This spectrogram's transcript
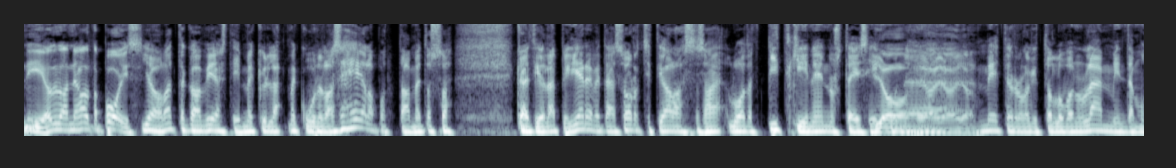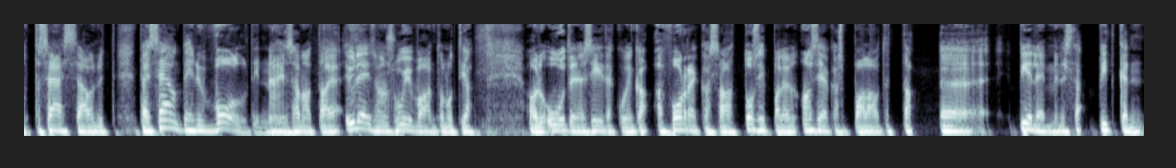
niin, otetaan ne alta pois. Joo, laittakaa viestiä. Me kyllä, me kuunnellaan. Se helpottaa. Me tuossa käytiin jo läpi. Jere vetää sortsit jalassa. Sä luotat pitkiin ennusteisiin, Joo, kun joo, joo, joo. meteorologit on luvannut lämmintä, mutta säässä on nyt, tai sää on tehnyt voltin, näin sanotaan. Ja yleisö on suivaantunut ja on uutinen siitä, kuinka Foreka saa tosi paljon asiakaspalautetta ää, pieleen mennessä pitkän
